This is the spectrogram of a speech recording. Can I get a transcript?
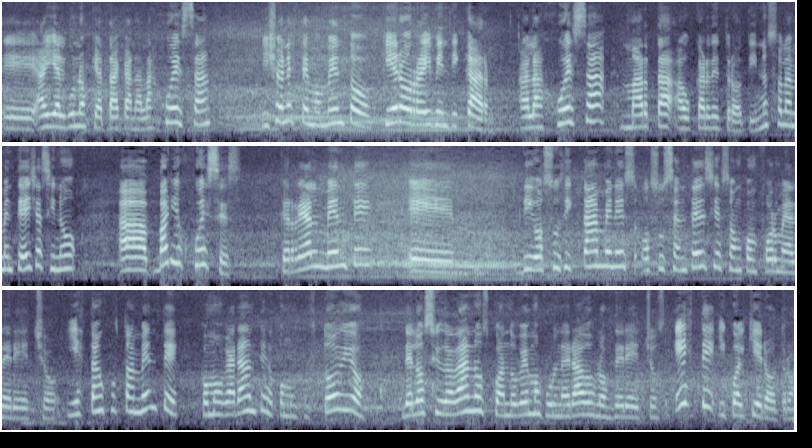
eh, hay algunos que atacan a la jueza y yo en este momento quiero reivindicar a la jueza Marta Aucar de Trotti, no solamente a ella, sino a varios jueces que realmente, eh, digo, sus dictámenes o sus sentencias son conforme a derecho y están justamente como garantes o como custodios de los ciudadanos cuando vemos vulnerados los derechos, este y cualquier otro.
